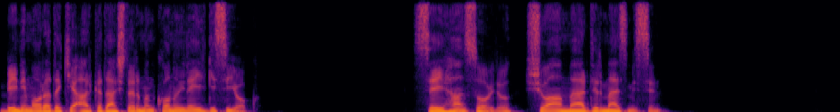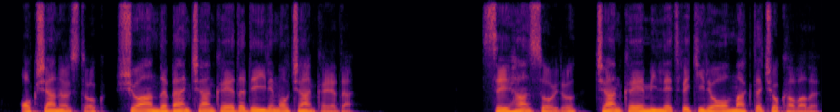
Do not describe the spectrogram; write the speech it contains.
benim oradaki arkadaşlarımın konuyla ilgisi yok. Seyhan Soylu, şu an verdirmez misin? Okşan Öztok, şu anda ben Çankaya'da değilim o Çankaya'da. Seyhan Soylu, Çankaya milletvekili olmak da çok havalı.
